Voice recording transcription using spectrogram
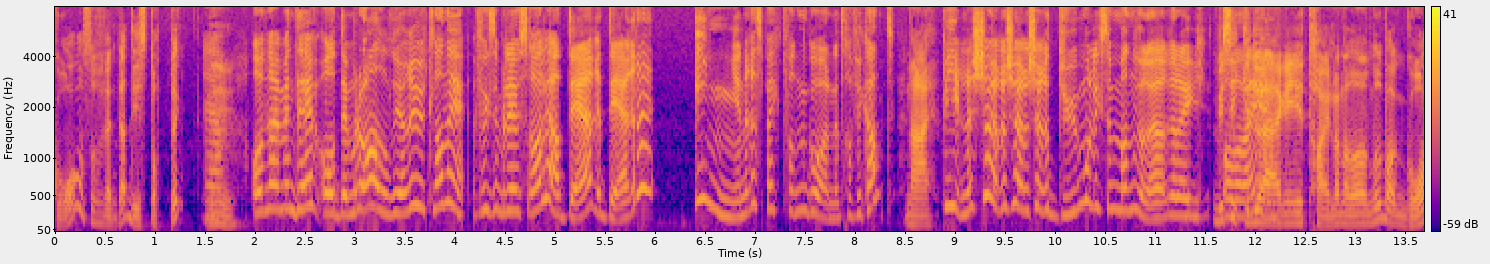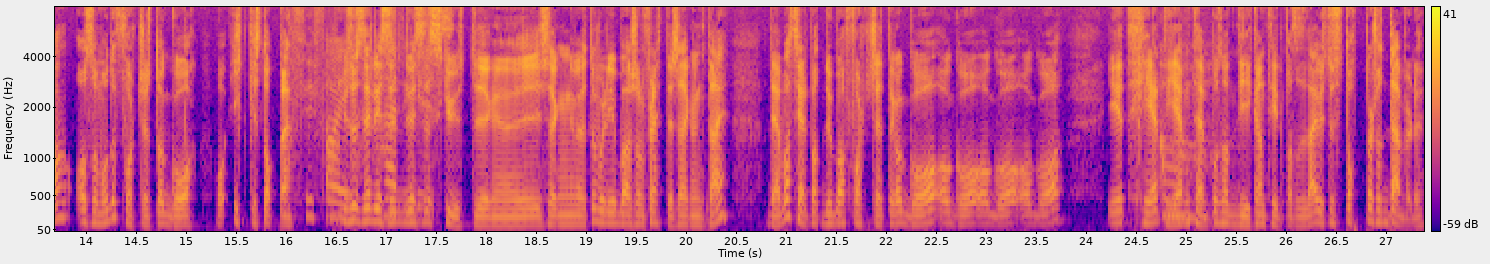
gå, og så forventer jeg at de stopper. Å nei, men det, og det må du aldri gjøre i utlandet. For eksempel i Australia. Der, der er det ingen respekt for den gående trafikant. Nei. Bilene kjører, kjører, kjører. Du må liksom manøvrere deg Hvis ikke du er i Thailand, da må du bare gå, og så må du fortsette å gå, og ikke stoppe. Oh, Hvis du ser disse, Herregud. disse scooterkjøringene, hvor de bare sånn fletter seg rundt deg, det er basert på at du bare fortsetter å gå og gå og gå og gå i et helt jevnt tempo, sånn at de kan tilpasse seg deg. Hvis du stopper, så dauer du.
